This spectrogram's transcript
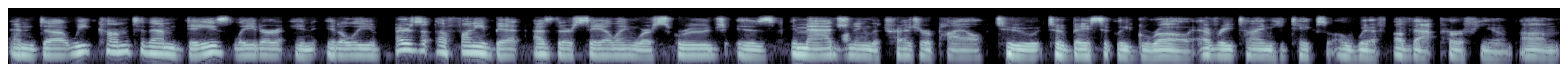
and uh, we come to them days later in Italy. There's a funny bit as they're sailing where Scrooge is imagining the treasure pile to to basically grow every time he takes a whiff of that perfume. Um,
